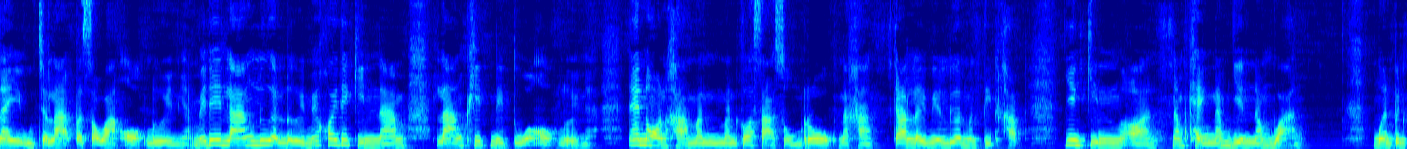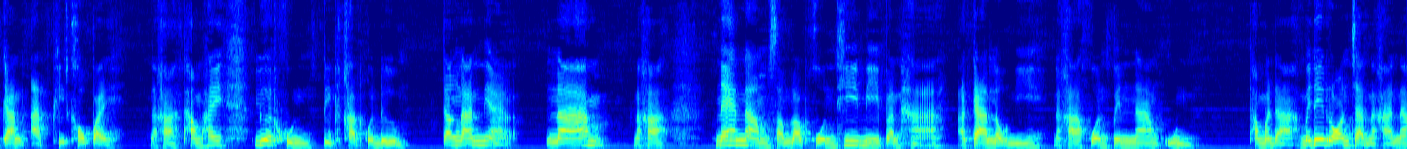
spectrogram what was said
ในอุจจาระปัสสาวะออกเลยเนี่ยไม่ได้ล้างเลือดเลย ไม่ค่อยได้กินน้ำล้างพิษในตัวออกเลยเนี่ยแน่นอนค่ะมันมันก็สะสมโรคนะคะ การไหลเวียนเลือดมันติดขัด ยิ่งกินอ่าน้ำแข็งน้ำเย็นน้ำหวาน เหมือนเป็นการอัดพิษเข้าไปนะคะทำให้เลือดคุณติดขัดกว่าเดิม ดังนั้นเนี่ยน้ำนะคะแนะนำสำหรับคนที่มีปัญหาอาการเหล่านี้นะคะ ควรเป็นน้ำอุ่น ธรรมดาไม่ได้ร้อนจัดนะคะ น้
